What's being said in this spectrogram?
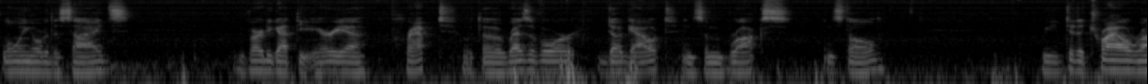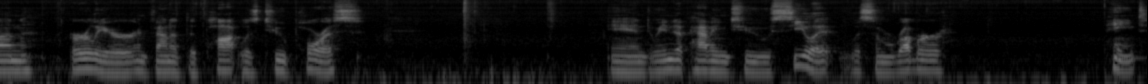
flowing over the sides. We've already got the area prepped with a reservoir dug out and some rocks installed. We did a trial run earlier and found that the pot was too porous and we ended up having to seal it with some rubber paint.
